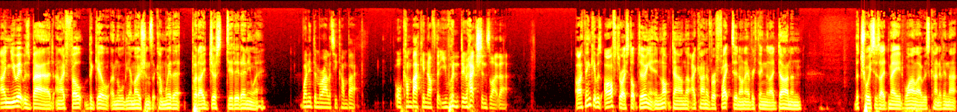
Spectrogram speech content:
I knew it was bad, and I felt the guilt and all the emotions that come with it, but I just did it anyway. when did the morality come back, or come back enough that you wouldn't do actions like that? I think it was after I stopped doing it in lockdown that I kind of reflected on everything that I'd done and the choices I'd made while I was kind of in that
